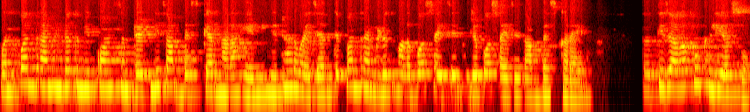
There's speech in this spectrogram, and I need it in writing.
पण पंधरा मिनिटं तुम्ही कॉन्सन्ट्रेटलीच अभ्यास करणार आहे. मी हे ठरवायचे आणि ते पंधरा मिनिटं तुम्हाला बसायचे म्हणजे बसायचे अभ्यास करायला. तर ती जागा कुठली असो.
